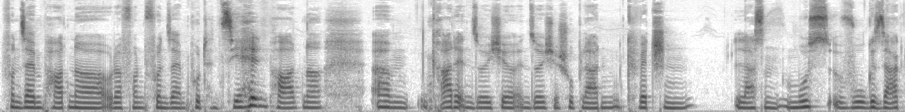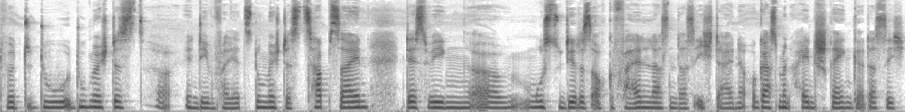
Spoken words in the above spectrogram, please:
von seinem Partner oder von, von seinem potenziellen Partner ähm, gerade in solche, in solche Schubladen quetschen lassen muss, wo gesagt wird, du, du möchtest, äh, in dem Fall jetzt, du möchtest Zap sein, deswegen äh, musst du dir das auch gefallen lassen, dass ich deine Orgasmen einschränke, dass ich,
